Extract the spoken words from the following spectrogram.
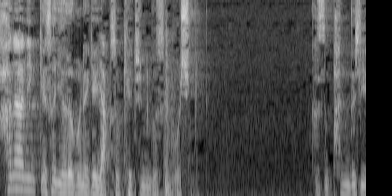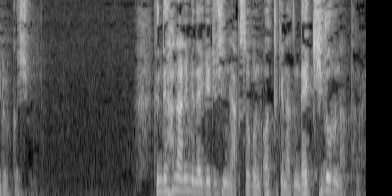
하나님께서 여러분에게 약속해 준 것은 무엇입니까? 그것은 반드시 이룰 것입니다. 근데 하나님이 내게 주신 약속은 어떻게 나타나? 내 기도로 나타나요.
